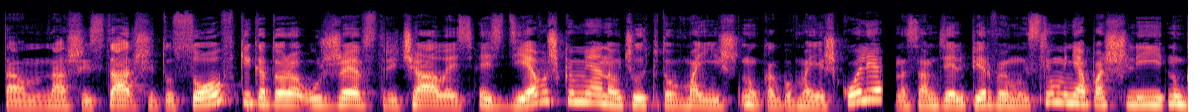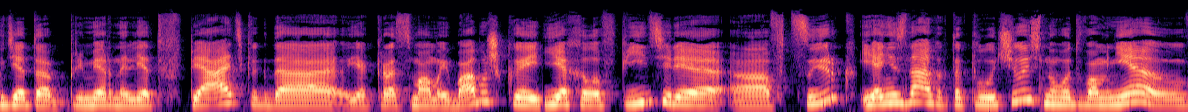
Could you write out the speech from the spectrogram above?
там нашей старшей тусовки, которая уже встречалась с девушками, она училась потом в моей, ну, как бы в моей школе. На самом деле, первые мысли у меня пошли, ну, где-то примерно лет в пять, когда я как раз с мамой и бабушкой ехала в Питере э, в цирк. И я не знаю, как так получилось, но вот во мне э,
